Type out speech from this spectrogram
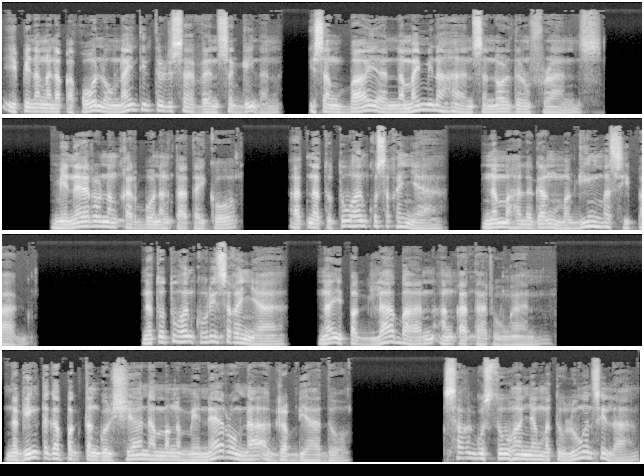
Ipinanganak ako noong 1937 sa Ginan, isang bayan na may minahan sa northern France. Minero ng karbon ang tatay ko at natutuhan ko sa kanya na mahalagang maging masipag. Natutuhan ko rin sa kanya na ipaglaban ang katarungan. Naging tagapagtanggol siya ng mga minerong naagrabyado. Sa kagustuhan niyang matulungan sila,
